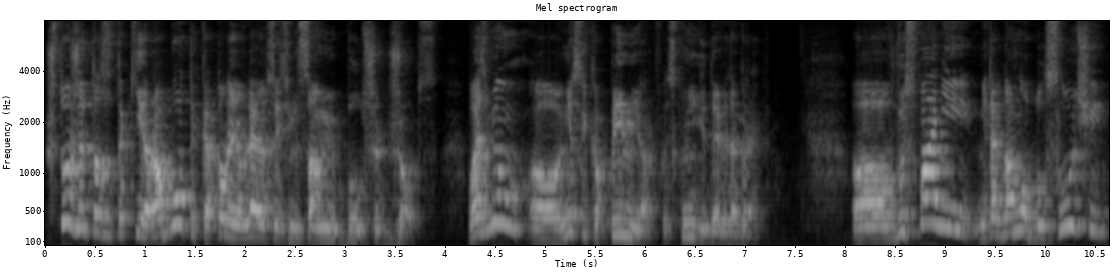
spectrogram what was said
Что же это за такие работы, которые являются этими самыми bullshit jobs? Возьмем э, несколько примеров из книги Дэвида Гребера. Э, в Испании не так давно был случай,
